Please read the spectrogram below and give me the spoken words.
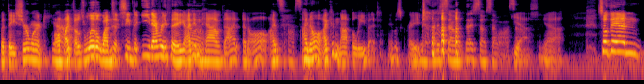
but they sure weren't all Yeah. like those little ones that seemed to eat everything. I didn't have that at all. I That's awesome. I know I could not believe it. It was great. Yeah, that is so. That is so so awesome. Yes, yeah. So then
